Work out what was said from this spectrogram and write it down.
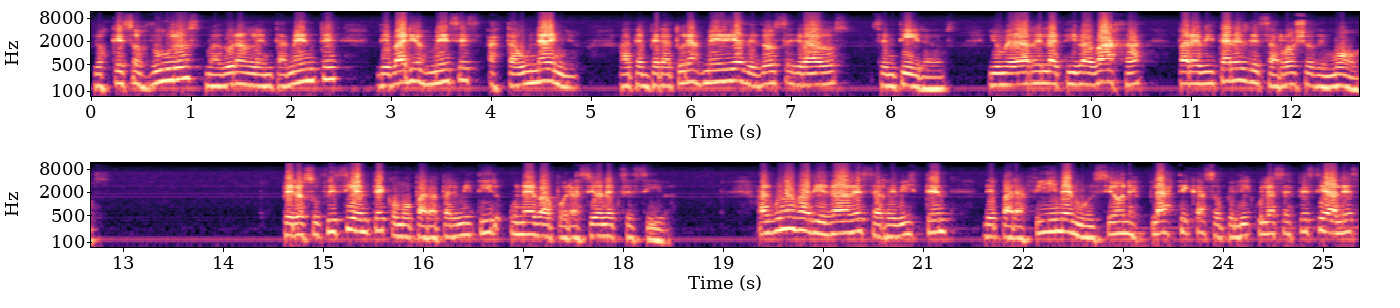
Los quesos duros maduran lentamente de varios meses hasta un año a temperaturas medias de 12 grados centígrados y humedad relativa baja para evitar el desarrollo de mohos, pero suficiente como para permitir una evaporación excesiva. Algunas variedades se revisten de parafina, emulsiones plásticas o películas especiales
